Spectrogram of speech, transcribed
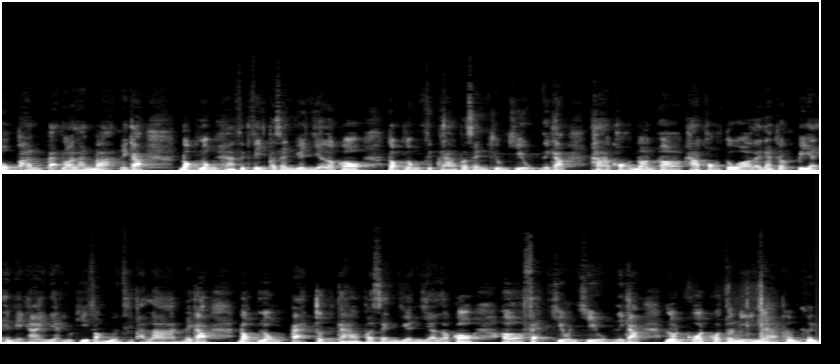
6,800 ล้านบาทนะครับ drop ลง 54%เยือนเยียแล้วก็ drop ลง 19% QQ นะครับขาของ non เอ่อขาของตัวรายได้จากเบี้ย NII เนี่ยอยู่ที่ 24,000 ล้านนะครับ drop ลง 8.9%เยือนเยียแล้วก็เอ่อ flat QQ นะครับ loan growth quarter นี้เนี่ยเพิ่มขึ้น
